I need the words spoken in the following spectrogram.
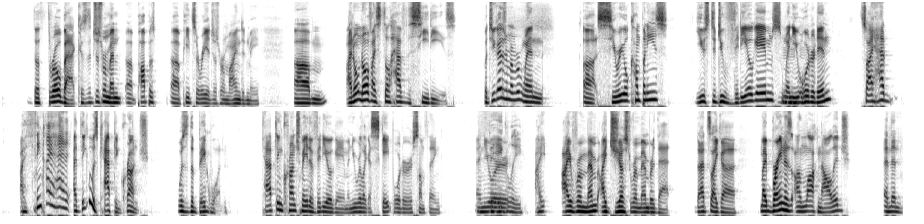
the throwback because it just remember uh, Papa's uh, Pizzeria just reminded me. Um, I don't know if I still have the CDs, but do you guys remember when uh, cereal companies used to do video games when you ordered in? So I had, I think I had, I think it was Captain Crunch was the big one. Captain Crunch made a video game, and you were like a skateboarder or something, and you were Vaguely. I I remember I just remembered that. That's like a my brain has unlocked knowledge and then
